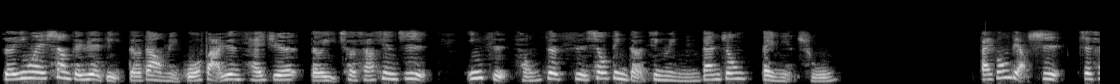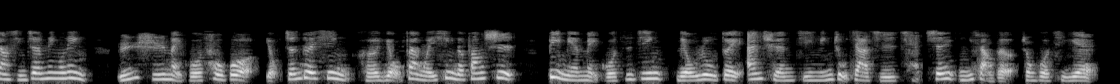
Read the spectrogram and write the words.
则因为上个月底得到美国法院裁决，得以撤销限制，因此从这次修订的禁令名单中被免除。白宫表示，这项行政命令允许美国透过有针对性和有范围性的方式。避免美国资金流入对安全及民主价值产生影响的中国企业。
